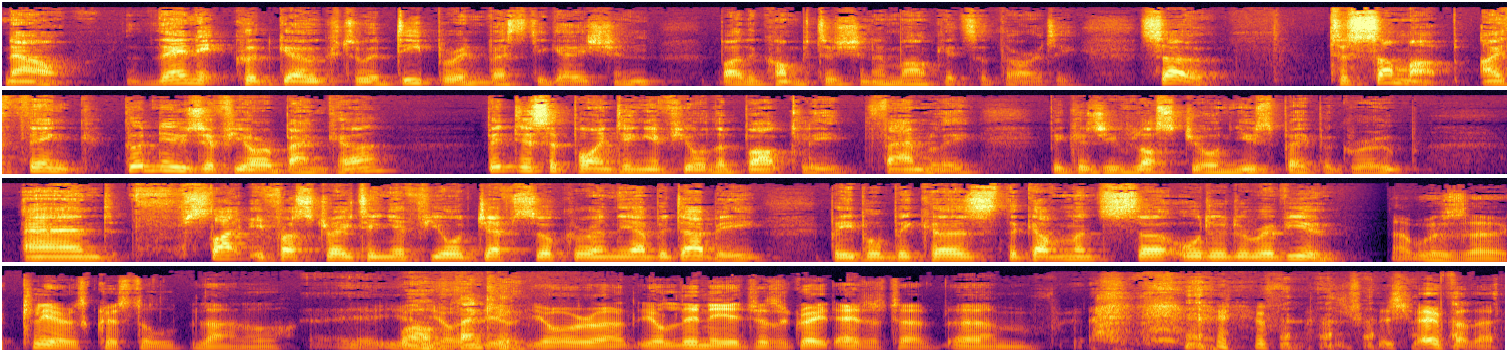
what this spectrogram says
Now, then it could go to a deeper investigation by the Competition and Markets Authority. So, to sum up, I think good news if you're a banker, bit disappointing if you're the Barclay family because you've lost your newspaper group, and slightly frustrating if you're Jeff Zucker and the Abu Dhabi people because the government's uh, ordered a review. That was uh, clear as crystal, Lionel. Well, your, thank your, you. Your uh, your lineage as a great editor. Um, for that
